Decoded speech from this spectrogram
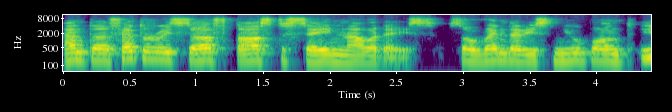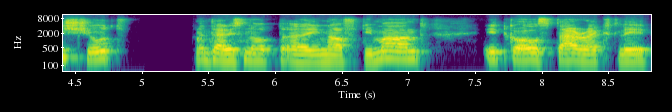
And the Federal Reserve does the same nowadays. So when there is new bond issued and there is not uh, enough demand, it goes directly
